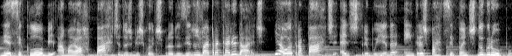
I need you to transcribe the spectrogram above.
Nesse clube, a maior parte dos biscoitos produzidos vai para caridade e a outra parte é distribuída entre as participantes do grupo.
